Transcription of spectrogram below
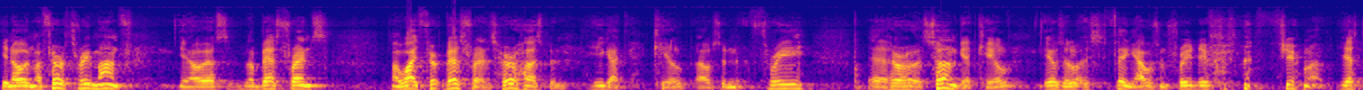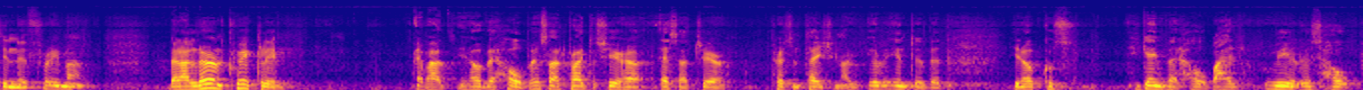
You know, in my first three months, you know, as my best friends, my wife's best friends, her husband, he got killed. I was in three, uh, her son got killed. It was a thing. I was in three different funerals just in the three months. But I learned quickly about, you know, the hope. As I tried to share her as I share presentation, I get into it, but, you know, because he gave me that hope. I had real, this hope.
